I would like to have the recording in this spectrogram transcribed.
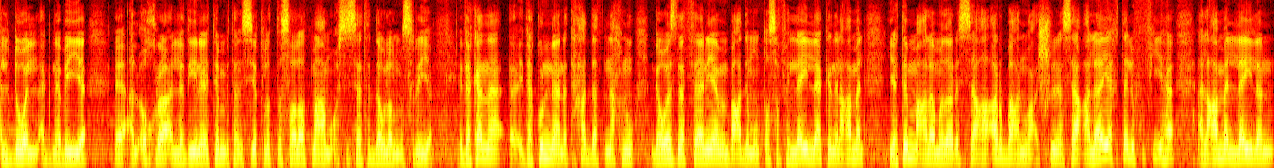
الدول الأجنبية الأخرى الذين يتم تنسيق الاتصالات مع مؤسسات الدولة المصرية. إذا كان إذا كنا نتحدث نحن جوزنا الثانية من بعد منتصف الليل لكن العمل يتم على مدار الساعة 24 ساعة لا يختلف فيها العمل ليلا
